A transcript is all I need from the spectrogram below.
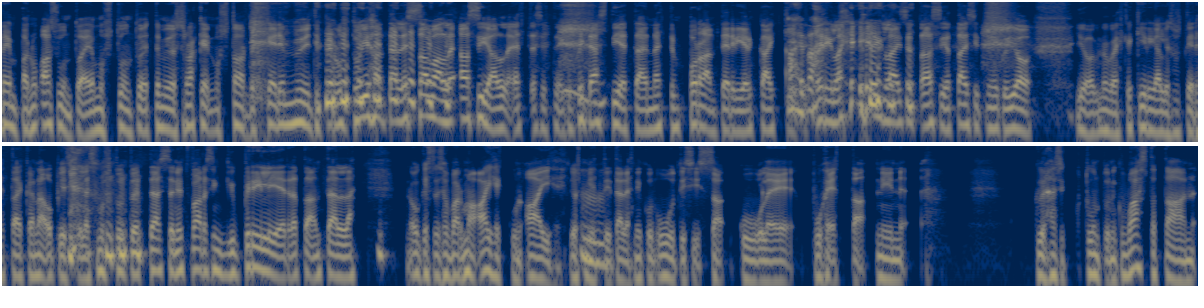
rempannut asuntoa ja musta tuntuu, että myös rakennustarvikkeiden myynti perustuu ihan tälle samalle asialle, että sitten niinku pitäisi tietää näiden poranterien kaikki erila- erilaiset asiat. Tai sitten niinku joo, joo, no ehkä kirjallisuustiedettä aikana opiskellessa. Musta tuntuu, että tässä nyt varsinkin brillierataan tällä. No oikeastaan se on varmaan aihe kuin aihe. Jos mm. miettii niin uutisissa kuulee puhetta, niin kyllähän se tuntuu, niin kuin vastataan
